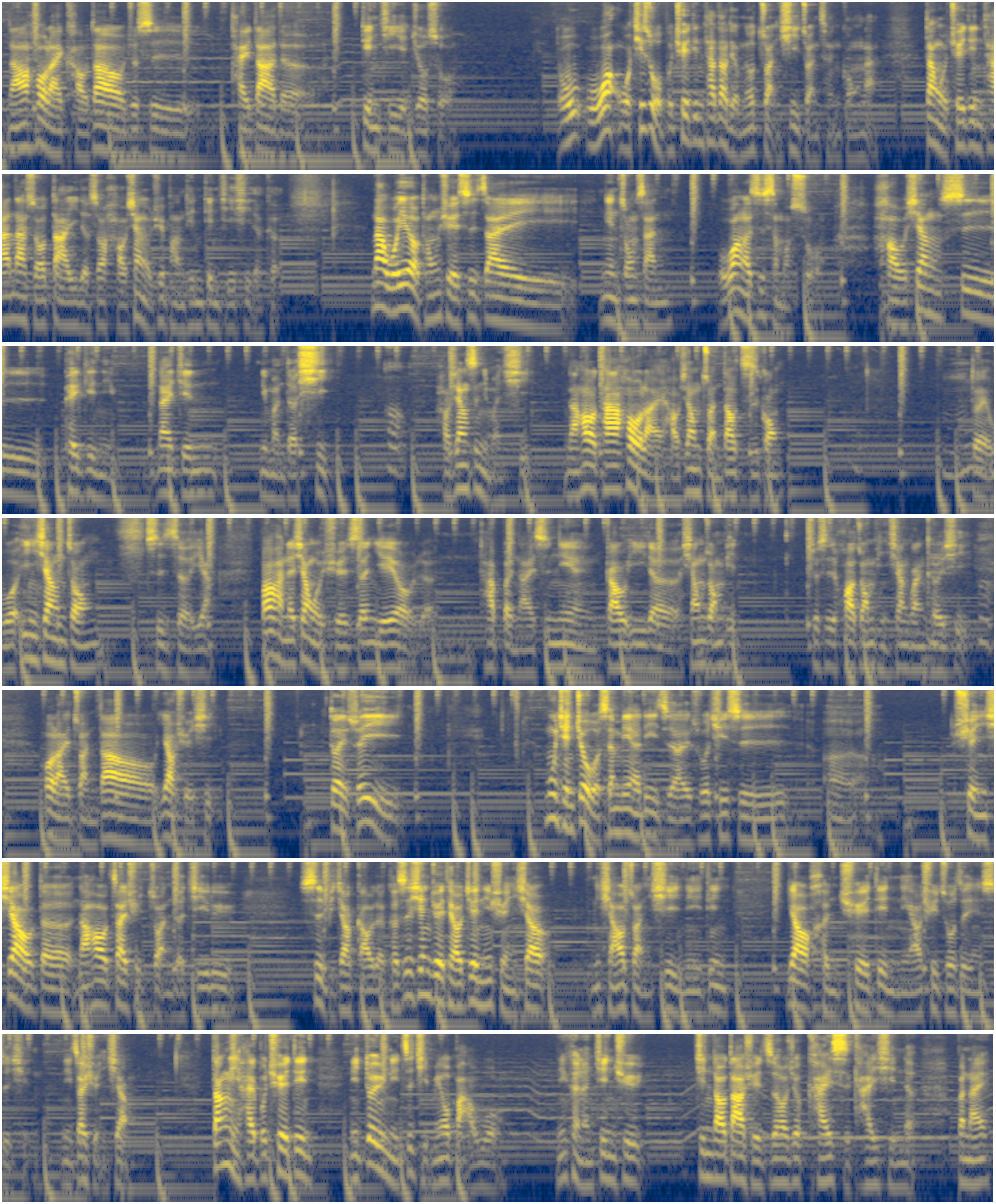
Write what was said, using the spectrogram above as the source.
然后后来考到就是台大的电机研究所。我我忘我其实我不确定他到底有没有转系转成功啦，但我确定他那时候大一的时候好像有去旁听电机系的课。那我也有同学是在念中山，我忘了是什么所。好像是配给你那间你们的系，嗯，好像是你们系，然后他后来好像转到职工，对我印象中是这样，包含了像我学生也有人，他本来是念高一的香妆品，就是化妆品相关科系，嗯，后来转到药学系，对，所以目前就我身边的例子来说，其实呃。选校的，然后再去转的几率是比较高的。可是先决条件，你选校，你想要转系，你一定要很确定你要去做这件事情，你再选校。当你还不确定，你对于你自己没有把握，你可能进去进到大学之后就开始开心了。本来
